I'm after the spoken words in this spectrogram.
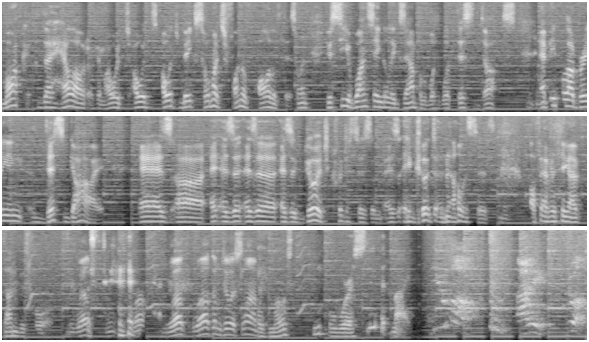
mock the hell out of him. I would, I would, I would make so much fun of all of this. When you see one single example of what, what this does, mm-hmm. and people are bringing this guy as uh, as a as a as a good criticism, as a good analysis mm-hmm. of everything I've done before. Well, well, well, welcome to Islam. Because most people were asleep at night. You are Ali. You are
